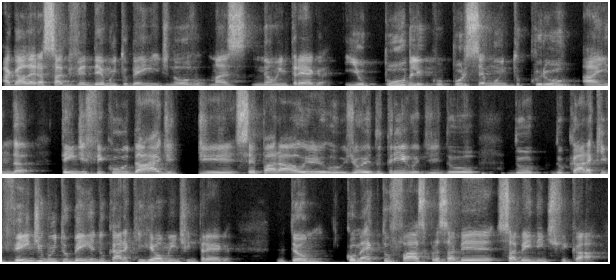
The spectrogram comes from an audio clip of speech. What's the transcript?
a galera sabe vender muito bem, de novo, mas não entrega. E o público, por ser muito cru ainda, tem dificuldade de separar o, o joio do trigo, de, do, do, do cara que vende muito bem e do cara que realmente entrega. Então, como é que tu faz para saber, saber identificar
